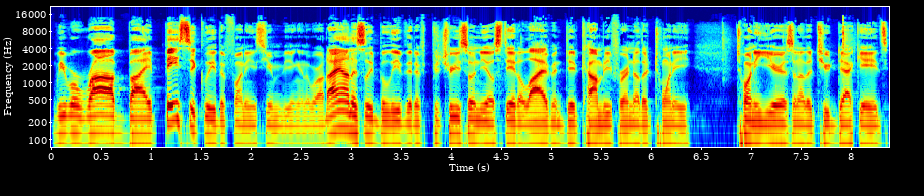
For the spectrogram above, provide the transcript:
We were robbed by basically the funniest human being in the world. I honestly believe that if Patrice O'Neill stayed alive and did comedy for another 20, 20 years, another two decades,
